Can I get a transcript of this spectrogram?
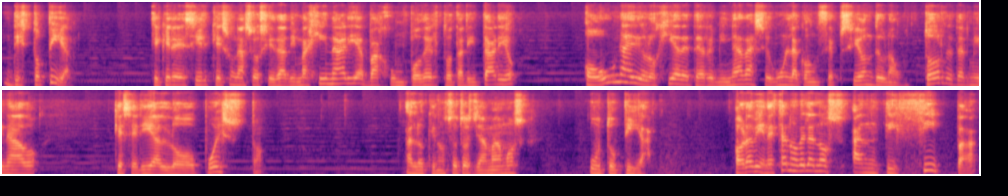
distopía, que quiere decir que es una sociedad imaginaria bajo un poder totalitario o una ideología determinada según la concepción de un autor determinado, que sería lo opuesto a lo que nosotros llamamos utopía. Ahora bien, esta novela nos anticipa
